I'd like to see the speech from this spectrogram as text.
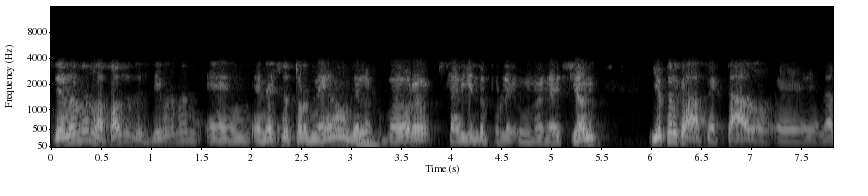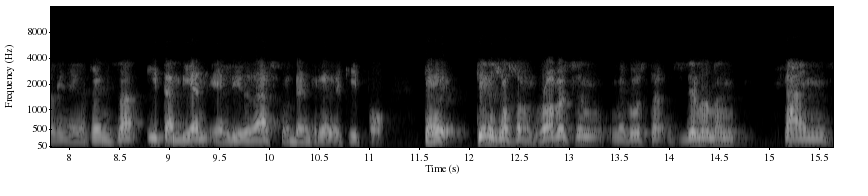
Zimmerman, la falta de Zimmerman en, en ese torneo de la Copa de Oro saliendo por una lesión, yo creo que ha afectado eh, la línea de defensa y también el liderazgo dentro del equipo. Pero tienes razón. Robertson, me gusta. Zimmerman, Sands,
